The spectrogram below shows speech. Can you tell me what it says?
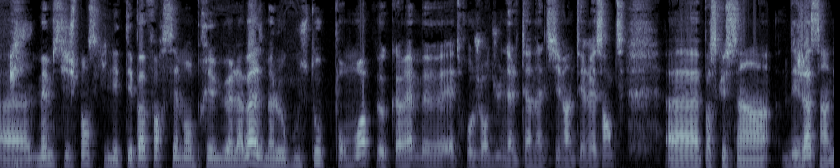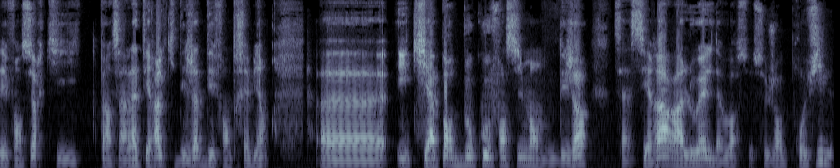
euh, même si je pense qu'il n'était pas forcément prévu à la base, Malo Gusto, pour moi, peut quand même euh, être aujourd'hui une alternative intéressante, parce que c'est déjà, c'est un défenseur qui, c'est un latéral qui déjà défend très bien euh, et qui apporte beaucoup offensivement. Donc déjà, c'est assez rare à l'OL d'avoir ce, genre de profil,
